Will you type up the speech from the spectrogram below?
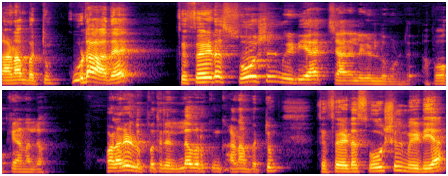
കാണാൻ പറ്റും. കൂടാതെ ഫിഫയുടെ സോഷ്യൽ മീഡിയ ചാനലുകളിലുമുണ്ട് അപ്പോൾ ഓക്കെ ആണല്ലോ. വളരെ എളുപ്പത്തിൽ എല്ലാവർക്കും കാണാൻ പറ്റും. ഫിഫയുടെ സോഷ്യൽ മീഡിയ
